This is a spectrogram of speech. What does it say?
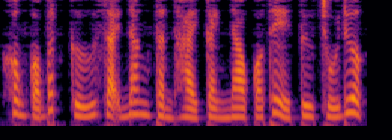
không có bất cứ đại năng thần hải cảnh nào có thể từ chối được.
